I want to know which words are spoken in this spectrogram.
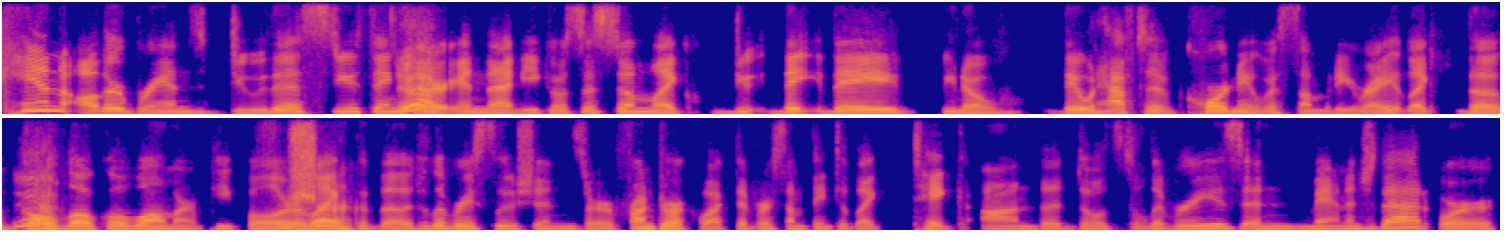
can other brands do this? Do you think Yeah. that are in that ecosystem? Like do they they you know they would have to coordinate with somebody, right? Like the Yeah. Go Local Walmart people For or like the delivery solutions or Front Door Collective or something to like take on the those deliveries and manage that or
